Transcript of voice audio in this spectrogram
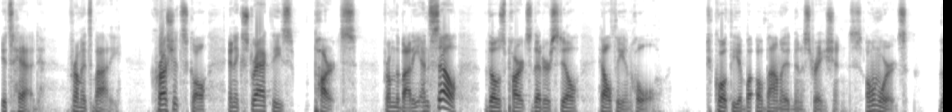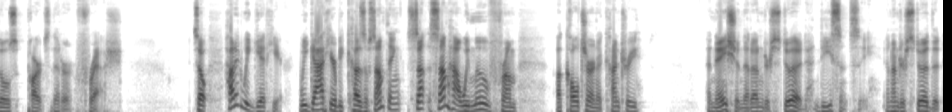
its head from its body, crush its skull, and extract these parts from the body and sell those parts that are still healthy and whole. To quote the Obama administration's own words, those parts that are fresh. So, how did we get here? We got here because of something. So, somehow we moved from a culture and a country, a nation that understood decency and understood that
